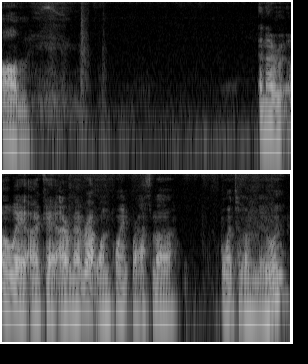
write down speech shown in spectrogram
Um, and I oh wait okay I remember at one point Rathma went to the moon.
